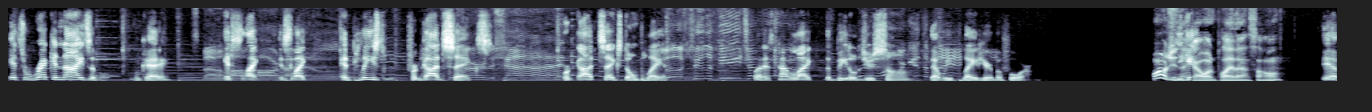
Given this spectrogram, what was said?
it's recognizable. Okay, it's like it's like, and please, for God's sakes, for God's sakes, don't play it. But it's kind of like the Beetlejuice song that we played here before. Why would you, You think get- I wouldn't play that song? Yeah,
